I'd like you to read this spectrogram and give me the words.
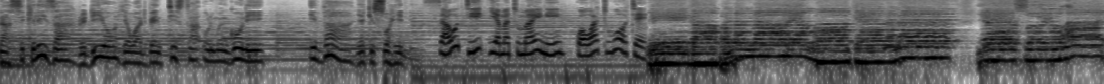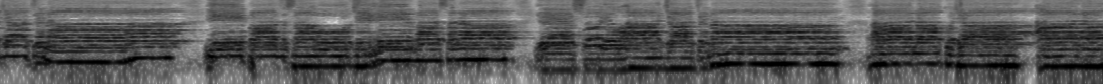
unasikiliza redio ya uadventista ulimwenguni idhaa ya kiswahili. Sauti ya matumaini kwa watu wote. Igapanana ya makelele yesu yuaja tena. Ipata sauti imba sana yesu yuaja tena. Anakuja anakuja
